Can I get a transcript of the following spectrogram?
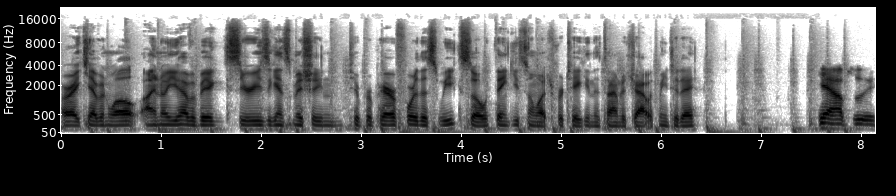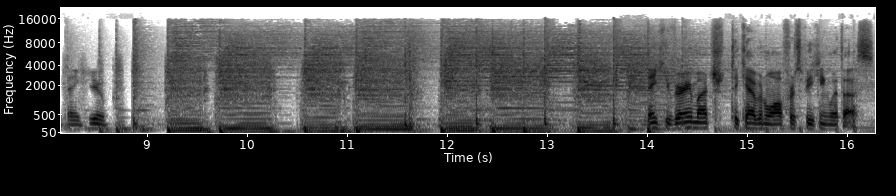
All right, Kevin. Well, I know you have a big series against Michigan to prepare for this week, so thank you so much for taking the time to chat with me today. Yeah, absolutely. Thank you. Thank you very much to Kevin Wall for speaking with us.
